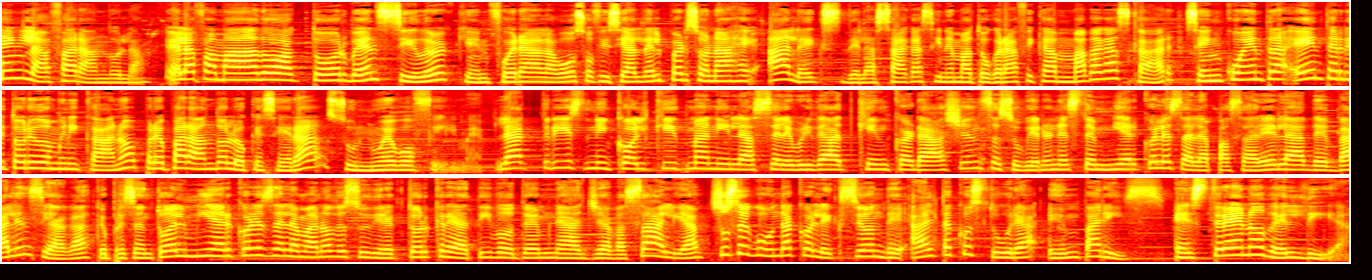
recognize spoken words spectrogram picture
En la farándula, el afamado actor Ben Stiller, quien fuera la voz oficial del personaje Alex de la saga cinematográfica Madagascar, se encuentra en territorio dominicano preparando lo que será su nuevo filme. La actriz Nicole Kidman y la celebridad Kim Kardashian se subieron este miércoles a la pasarela de Valenciaga, que presentó el miércoles de la mano de su director creativo Demna Javasalia, su segunda colección de alta costura en París. Estreno del día.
